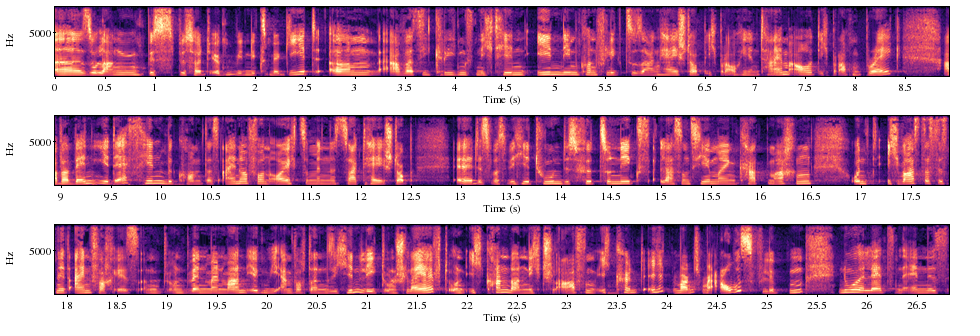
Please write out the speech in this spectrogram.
äh, solange bis, bis halt irgendwie nichts mehr geht, ähm, aber sie kriegen es nicht hin, in dem Konflikt zu sagen, hey, stopp, ich brauche hier ein Timeout, ich brauche einen Break. Aber wenn ihr das hinbekommt, dass einer von euch zumindest sagt, hey, stopp, äh, das, was wir hier tun, das führt zu nichts, lass uns hier mal einen Cut machen. Und ich weiß, dass das nicht einfach ist. Und, und wenn mein Mann irgendwie einfach dann sich hinlegt und schläft und ich kann dann nicht schlafen. Ich könnte echt manchmal ausflippen. Nur letzten Endes,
